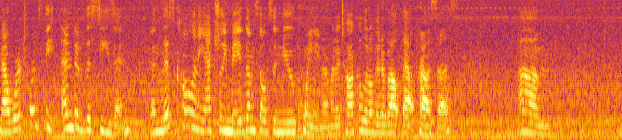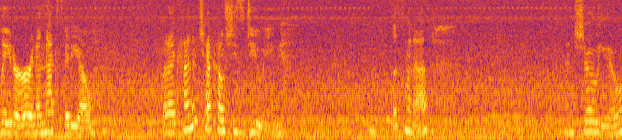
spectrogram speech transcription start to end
Now we're towards the end of the season, and this colony actually made themselves a new queen. I'm going to talk a little bit about that process um, later in a next video. But I kind of check how she's doing. Pull this one up and show you.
